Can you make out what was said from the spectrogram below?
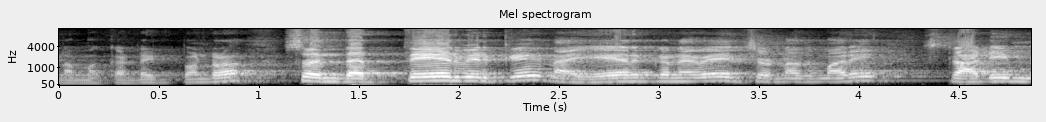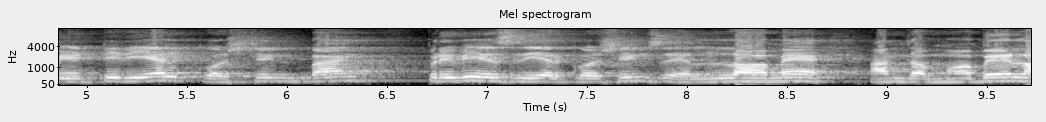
நம்ம கண்டக்ட் பண்ணுறோம் ஸோ இந்த தேர்விற்கு நான் ஏற்கனவே சொன்னது மாதிரி study material question bank previous year questions எல்லாமே அந்த மொபைல்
